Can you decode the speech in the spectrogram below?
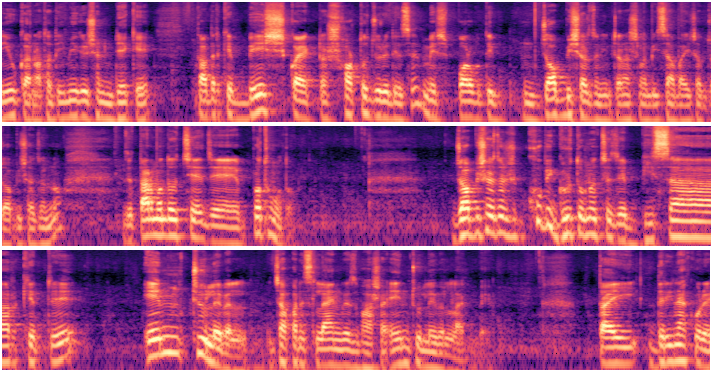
নিউকান অর্থাৎ ইমিগ্রেশন ডেকে তাদেরকে বেশ কয়েকটা শর্ত জুড়ে দিয়েছে, বেশ পরবর্তী জব ভিসার জন্য, ইন্টারন্যাশনাল ভিসা বা এইসব জব ভিসার জন্য, যে তার মধ্যে হচ্ছে যে প্রথমত, জব বিষয়ের জন্য খুবই গুরুত্বপূর্ণ হচ্ছে যে ভিসার ক্ষেত্রে N two level Japanese language ভাষা এন টু লেভেল লাগবে। তাই দেরি না করে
